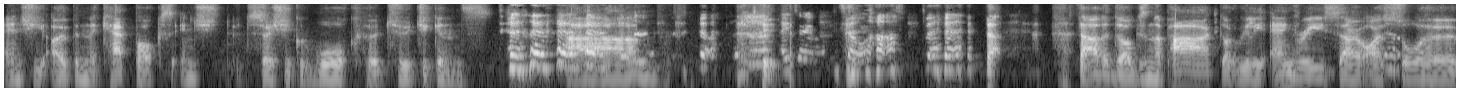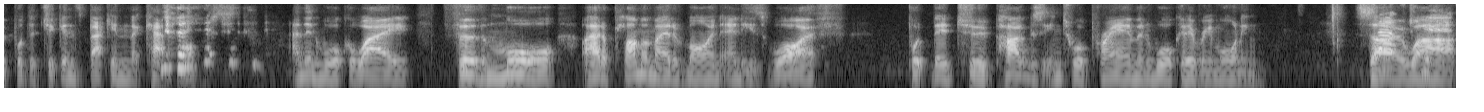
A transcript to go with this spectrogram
and she opened the cat box and sh- so she could walk her two chickens. Um, I don't mean to laugh, but the other dogs in the park got really angry, so I saw her put the chickens back in the cat box and then walk away. Furthermore, I had a plumber mate of mine and his wife put their two pugs into a pram and walk it every morning. So, uh,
